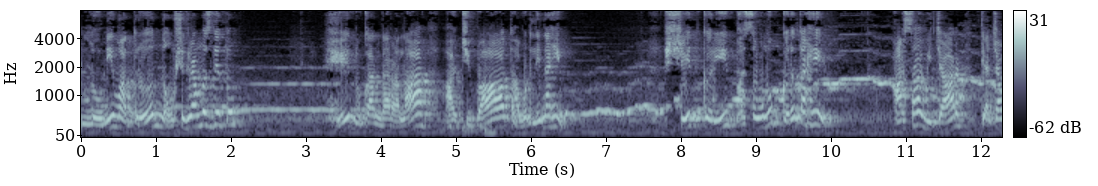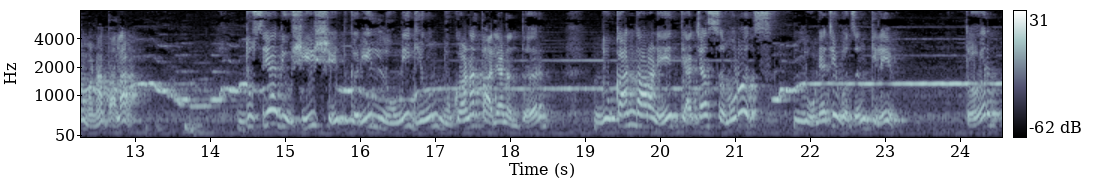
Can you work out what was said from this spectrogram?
लोणी मात्र नऊशे ग्रॅमच देतो. हे दुकानदाराला अजिबात आवडले नाही. शेतकरी फसवणूक करत आहे. असा विचार त्याच्या मनात आला. दुसऱ्या दिवशी शेतकरी लोणी घेऊन दुकानात आल्यानंतर दुकानदाराने त्याच्या समोरच लोण्याचे वजन केले. तर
